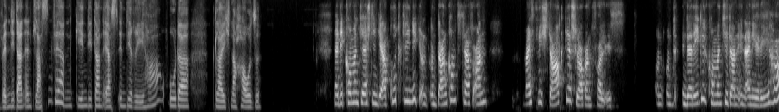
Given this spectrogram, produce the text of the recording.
wenn die dann entlassen werden, gehen die dann erst in die Reha oder gleich nach Hause? Ja, die kommen zuerst in die Akutklinik und, und dann kommt es darauf an, weißt wie stark der Schlaganfall ist. Und, und in der Regel kommen sie dann in eine Reha.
